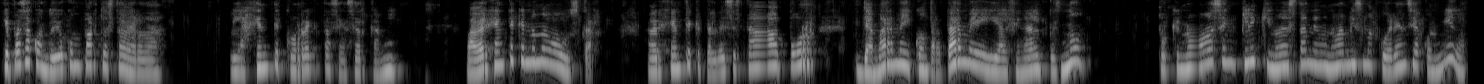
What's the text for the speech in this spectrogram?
¿qué pasa cuando yo comparto esta verdad? La gente correcta se acerca a mí. Va a haber gente que no me va a buscar. Va a haber gente que tal vez está por llamarme y contratarme y al final, pues no, porque no hacen clic y no están en una misma coherencia conmigo.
